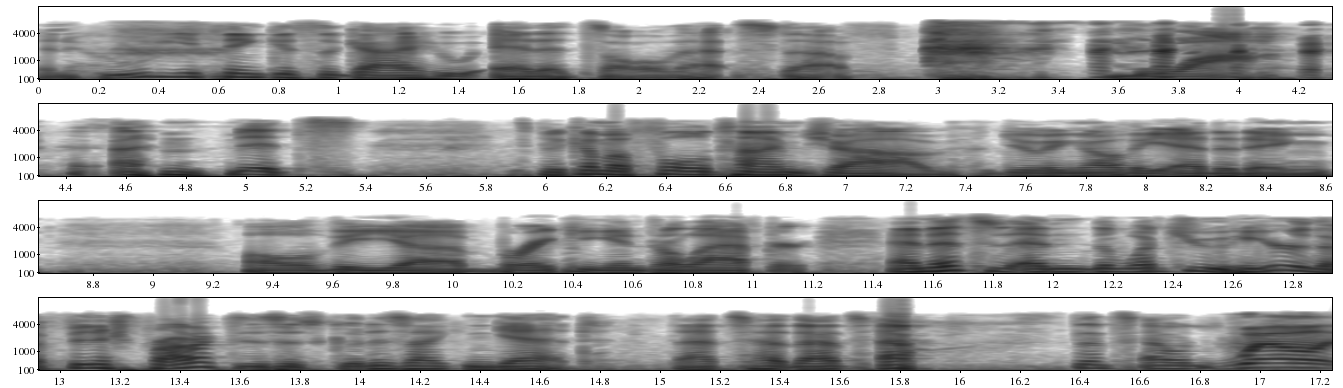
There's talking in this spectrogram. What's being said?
And who do you think is the guy who edits all that stuff? Moi. Um, it's it's become a full time job doing all the editing, all the uh, breaking into laughter, and this and the, what you hear, the finished product is as good as I can get. That's how. That's how. That's how. Well,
